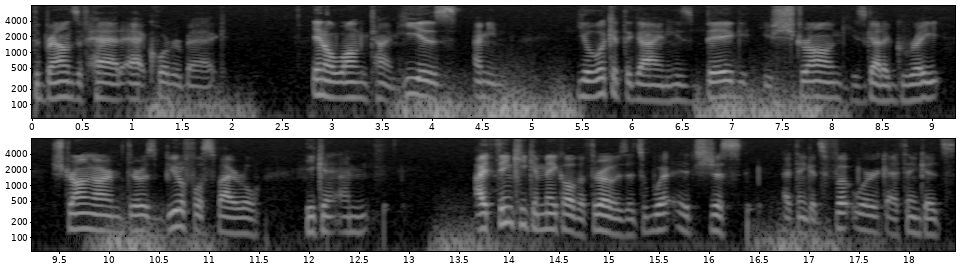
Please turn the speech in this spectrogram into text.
the Browns have had at quarterback in a long time. He is. I mean, you look at the guy and he's big, he's strong, he's got a great strong arm, throws beautiful spiral. He can I'm I think he can make all the throws. It's it's just I think it's footwork, I think it's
